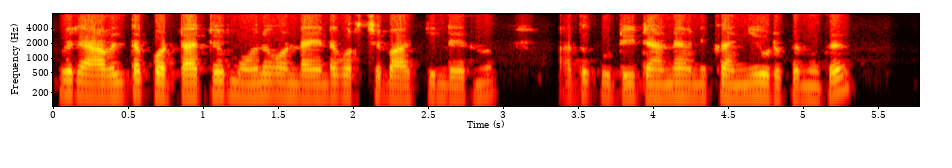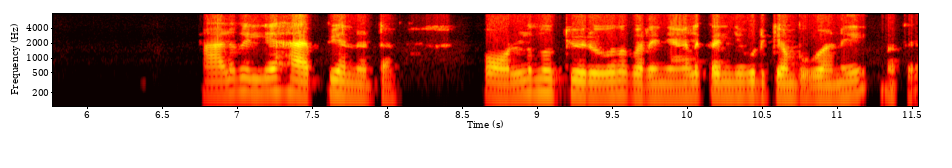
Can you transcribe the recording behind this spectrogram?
അപ്പോൾ രാവിലത്തെ പൊട്ടാറ്റോ മോന് കൊണ്ടതിന്റെ കുറച്ച് ബാക്കി ഉണ്ടായിരുന്നു. അത് കൂട്ടിയിട്ടാണ് അവന് കഞ്ഞി കൊടുക്കുന്നത്. ആൾ വലിയ ഹാപ്പിയാണ് കേട്ടോ. ഫോണിൽ നോക്കി വരുമെന്ന് പറയും. ഞങ്ങൾ കഞ്ഞി കുടിക്കാൻ പോവാണ് എന്നൊക്കെ.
